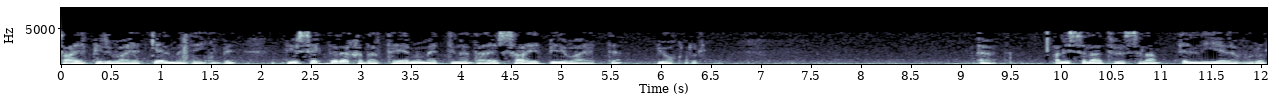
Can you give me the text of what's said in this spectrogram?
sahih bir rivayet gelmediği gibi dirseklere kadar teyemmüm ettiğine dair sahih bir rivayette yoktur. Evet. Aleyhissalatü vesselam elini yere vurur.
